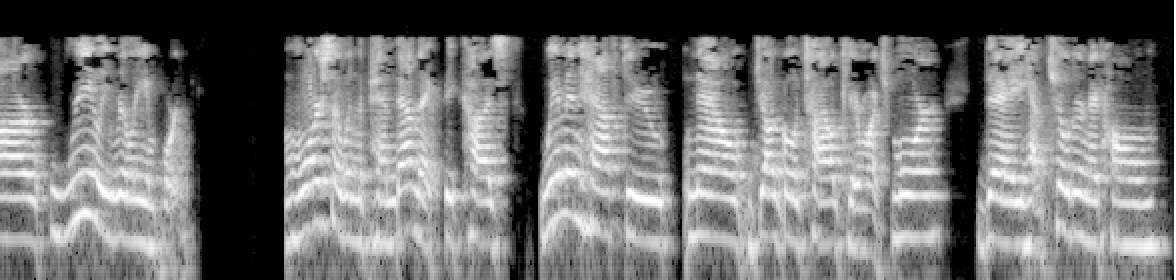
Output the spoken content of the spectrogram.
are really, really important. More so in the pandemic because women have to now juggle childcare much more. They have children at home.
